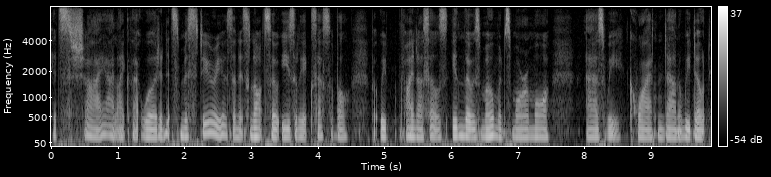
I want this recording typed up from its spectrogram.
it's shy, I like that word, and it's mysterious and it's not so easily accessible. But we find ourselves in those moments more and more as we quieten down and we don't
